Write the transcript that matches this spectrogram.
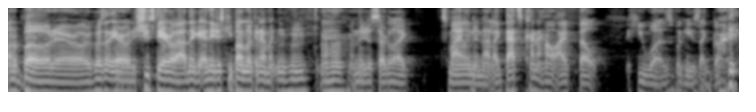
on a bow and arrow, or goes on the arrow and he shoots the arrow out, and they and they just keep on looking at him like mm-hmm, uh huh, and they're just sort of like smiling and not like that's kind of how I felt he was when he was like guarding.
